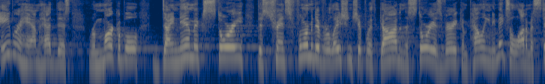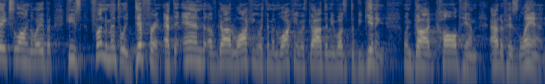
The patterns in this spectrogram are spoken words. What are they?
Abraham had this remarkable, dynamic story, this transformative relationship with God, and the story is very compelling. And he makes a lot of mistakes along the way, but he's fundamentally different at the end of God walking with him and walking with God than he was at the beginning when God called him out of his land.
